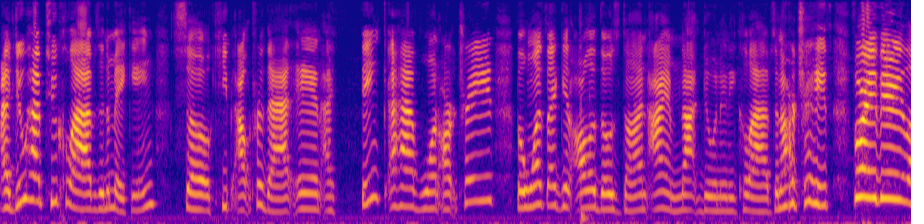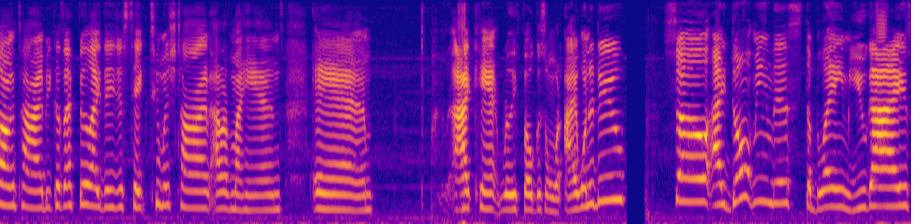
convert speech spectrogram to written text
I do have two collabs in the making. So keep out for that. And I think I have one art trade, but once I get all of those done, I am not doing any collabs and art trades for a very long time because I feel like they just take too much time out of my hands and I can't really focus on what I want to do. So I don't mean this to blame you guys.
